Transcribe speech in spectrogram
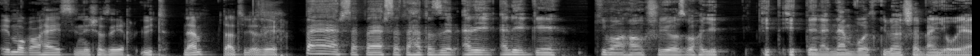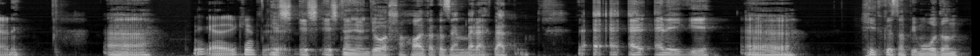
önmaga a helyszín is azért üt, nem? Tehát, hogy azért... Persze, persze, tehát azért elég, eléggé ki van hangsúlyozva, hogy itt, itt, itt tényleg nem volt különösebben jó élni. Uh, Igen, egyébként... És, és, és nagyon gyorsan haltak az emberek, tehát e, e, eléggé uh, hétköznapi módon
